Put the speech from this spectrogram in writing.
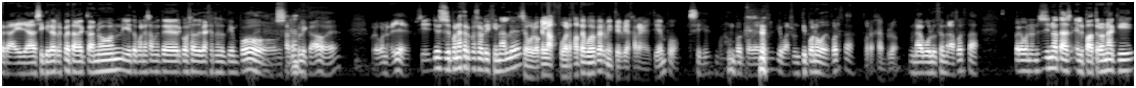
Pero ahí ya, si quieres respetar el canon y te pones a meter cosas de viajes en el tiempo, No está complicado, ¿eh? Pero bueno, oye, si, yo si se pone a hacer cosas originales, Seguro que la fuerza te puede permitir viajar en el tiempo, sí, bueno, por poder, igual es un tipo nuevo de fuerza, por ejemplo. una evolución de la fuerza. Pero bueno, no sé si notas el patrón aquí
